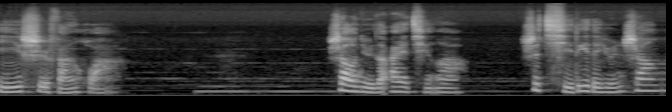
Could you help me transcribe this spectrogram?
一世繁华。少女的爱情啊，是绮丽的云裳。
